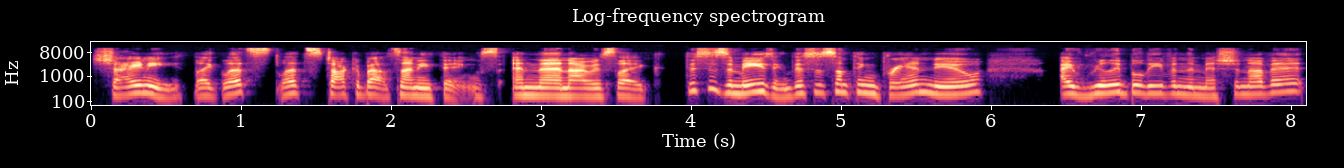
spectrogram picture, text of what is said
shiny like let's let's talk about sunny things and then i was like this is amazing this is something brand new I really believe in the mission of it.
